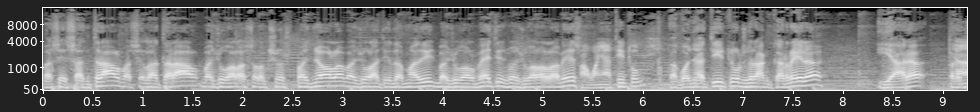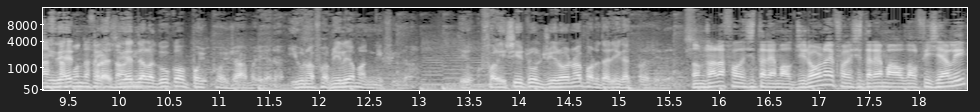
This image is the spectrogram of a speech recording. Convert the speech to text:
va ser central, va ser lateral, va jugar a la selecció espanyola, va jugar a l'Atlètic de Madrid, va jugar al Betis, va jugar a l'Alavés, Va guanyar títols. va guanyar títols, gran carrera, i ara president, punt de president de la CUC al Pujar Primera. I una família magnífica. Felicito el Girona per tenir aquest president. Doncs ara felicitarem el Girona i felicitarem el del Figeli,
